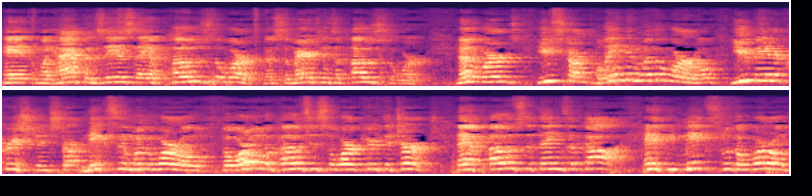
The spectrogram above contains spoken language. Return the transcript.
and what happens is they oppose the work. The Samaritans oppose the work. In other words, you start blending with the world. You being a Christian, start mixing with the world. The world opposes the work here at the church. They oppose the things of God. And if you mix with the world,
